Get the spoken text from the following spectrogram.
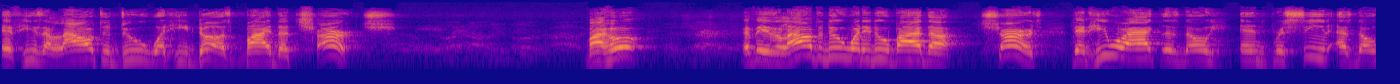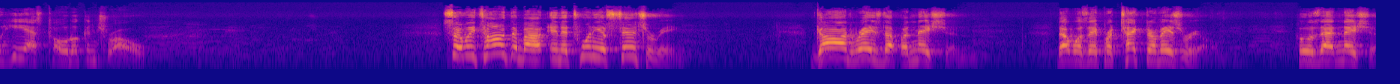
if he's allowed to do what he does by the church, by who? If he's allowed to do what he do by the church, then he will act as though and proceed as though he has total control. So we talked about in the 20th century, God raised up a nation that was a protector of Israel. Who was that nation?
